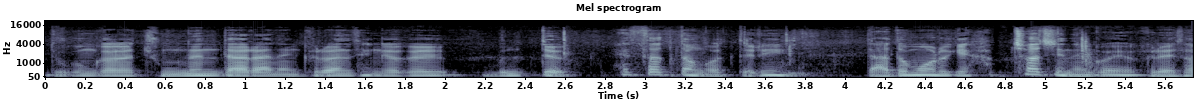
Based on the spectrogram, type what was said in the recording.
누군가가 죽는다라는 그런 생각을 문득 했었던 것들이 나도 모르게 합쳐지는 거예요. 그래서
